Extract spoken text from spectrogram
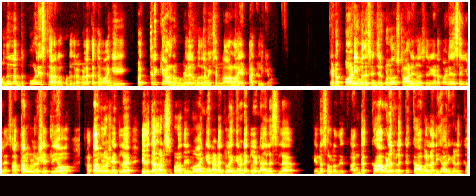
முதல்ல இந்த போலீஸ்காரங்க கொடுக்குற விளக்கத்தை வாங்கி பத்திரிகையாளர்கள் முன்னிலையில் முதலமைச்சர் நாளா எட்டா கிழிக்கணும் எடப்பாடியும் அதை செஞ்சிருக்கணும் ஸ்டாலினும் அதை சரி எடப்பாடி எதுவும் செய்யலை. சாத்தான்குள விஷயத்துலையும் சாத்தான்குள விஷயத்தில் எதுக்காக அடிச்சுட்டு போனா தெரியுமா? அங்கே நடக்கல இங்கே நடக்கலன்னு அதில் சில என்ன சொல்கிறது அந்த காவலர்களுக்கு காவல் அதிகாரிகளுக்கு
